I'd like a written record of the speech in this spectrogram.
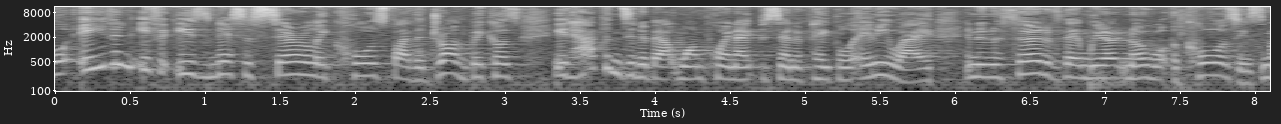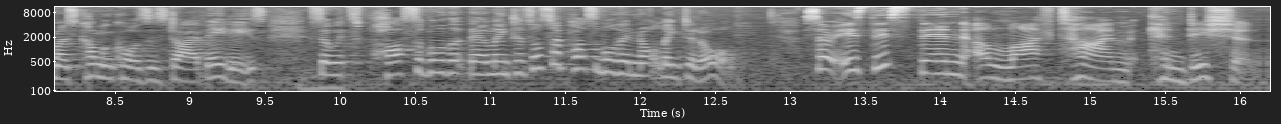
or even if it is necessarily caused by the drug, because it happens in about 1.8% of people anyway, and in a third of them we don't know what the cause is. The most common cause is diabetes. So it's possible that they're linked. It's also possible they're not linked at all. So, is this then a lifetime condition?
